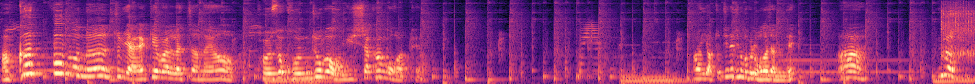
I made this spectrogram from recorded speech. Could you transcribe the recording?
아 끝부분은 좀 얇게 발랐잖아요. 벌써 건조가 오기 시작한 것 같아요. 아, 이 앞쪽 진해진 거 별로 원하지 않는데? 아, 으아.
